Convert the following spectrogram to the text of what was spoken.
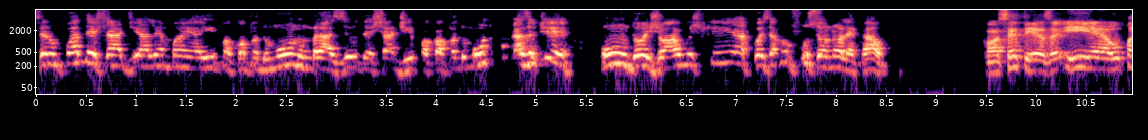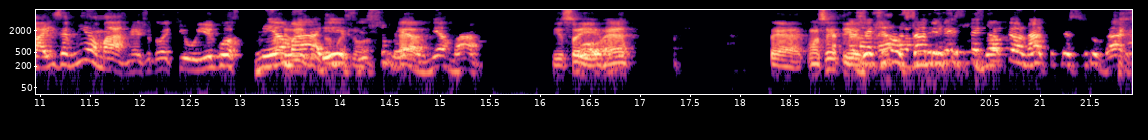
você não pode deixar de ir a Alemanha ir para a Copa do Mundo, um Brasil deixar de ir para a Copa do Mundo por causa de um, dois jogos que a coisa não funcionou legal. Com certeza. E é, o país é Mianmar, me ajudou aqui o Igor. Mianmar, isso, isso mesmo, é. Mianmar. Isso aí, Pô, né? É, com certeza. A gente não sabe nem se tem campeonato nesses lugares.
